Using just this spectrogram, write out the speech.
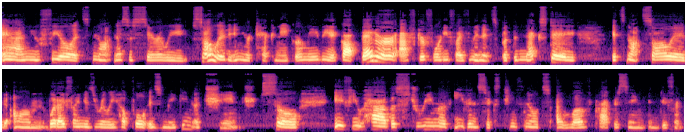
and you feel it's not necessarily solid in your technique, or maybe it got better after 45 minutes, but the next day it's not solid, um, what I find is really helpful is making a change. So if you have a stream of even 16th notes, I love practicing in different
